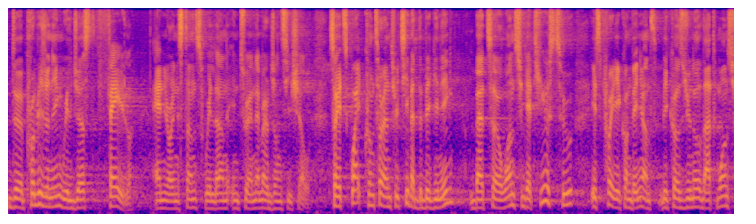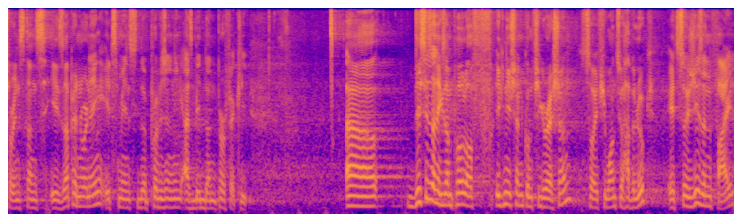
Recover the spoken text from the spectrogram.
the provisioning will just fail and your instance will turn into an emergency shell. So it's quite counterintuitive at the beginning, but uh, once you get used to, it's pretty convenient because you know that once your instance is up and running, it means the provisioning has been done perfectly. Uh, this is an example of ignition configuration. So if you want to have a look, it's a JSON file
